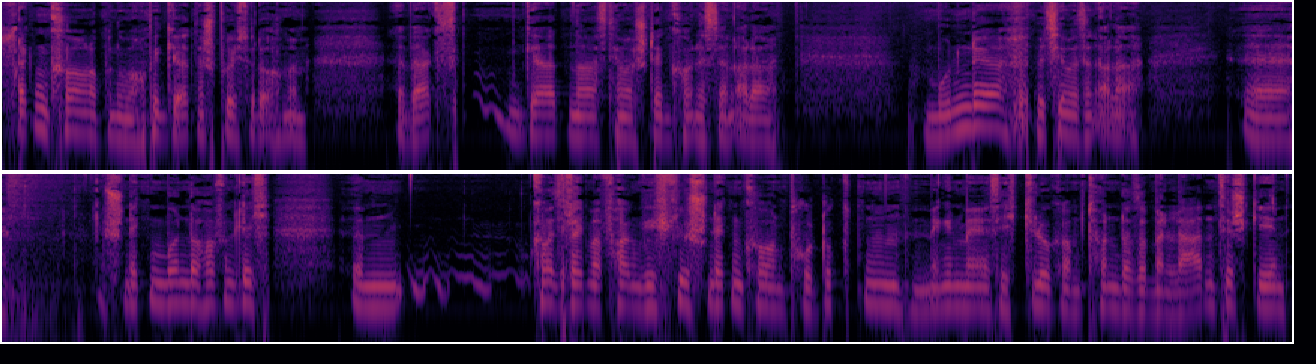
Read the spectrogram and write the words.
Steckenkorn, ob man nur Hobbygärtner spricht oder auch mit einem Werksgärtner. Das Thema Steckenkorn ist in aller Munde, beziehungsweise in aller äh, Schneckenmunde hoffentlich. Ähm, kann man sich vielleicht mal fragen, wie viel Schneckenkornprodukten mengenmäßig Kilogramm Tonnen da so beim Ladentisch gehen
